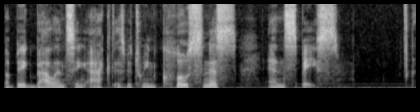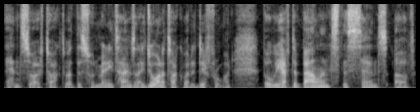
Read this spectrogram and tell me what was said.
a big balancing act is between closeness and space. And so I've talked about this one many times, and I do want to talk about a different one, but we have to balance the sense of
